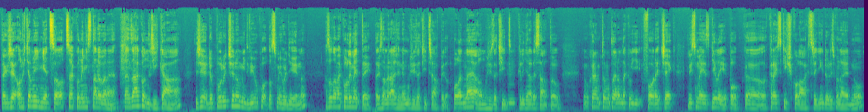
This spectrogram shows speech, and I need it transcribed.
Takže on chtěl mít něco, co jako není stanovené. Ten zákon říká, že je doporučeno mít výuku od 8 hodin a jsou tam jako limity. Takže znamená, že nemůžeš začít třeba v 5 odpoledne, ale můžeš začít hmm. klidně na desátou. Mimochodem k tomu to je jenom takový foreček, když jsme jezdili po k, krajských školách středních, dojeli jsme na jednu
